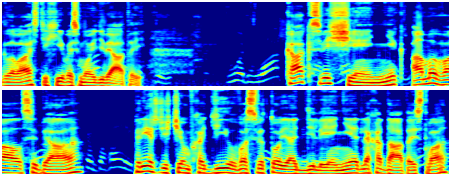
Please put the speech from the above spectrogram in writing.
глава, стихи 8 и 9. «Как священник омывал себя, прежде чем входил во святое отделение для ходатайства,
